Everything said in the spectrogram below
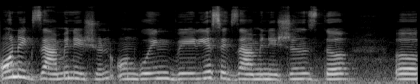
On examination ongoing various examinations the uh,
